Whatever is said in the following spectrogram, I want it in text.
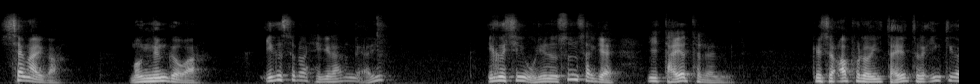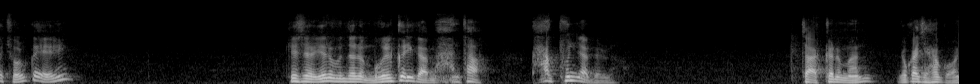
생활과 먹는 거와 이것으로 해결하는 거야. 이것이 우리는 순수하게 이 다이어트라는 거죠. 그래서 앞으로 이 다이어트가 인기가 좋을 거예요. 그래서 여러분들은 먹을 거리가 많다. 각 분야별로. 자, 그러면 여기까지 하고.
